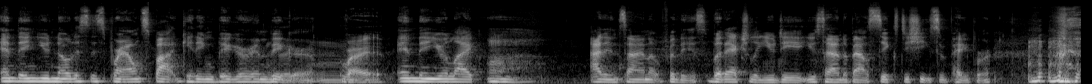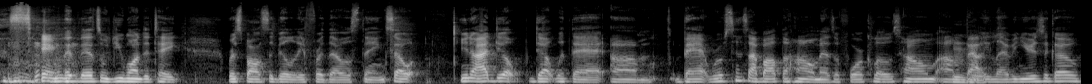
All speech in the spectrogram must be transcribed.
and then you notice this brown spot getting bigger and bigger, Right. and then you're like, mm, I didn't sign up for this, but actually you did. You signed about sixty sheets of paper saying that that's what you wanted to take responsibility for those things. So, you know, I dealt dealt with that um, bad roof since I bought the home as a foreclosed home um, about eleven years ago,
